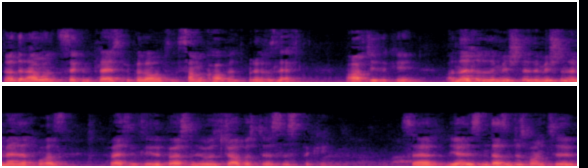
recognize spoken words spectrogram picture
Not that I want second place because I want some covered, whatever's left after the king. On the Mishnah, the Mishnah of the Melech was basically the person whose job was to assist the king. So Yonasan doesn't just want to,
